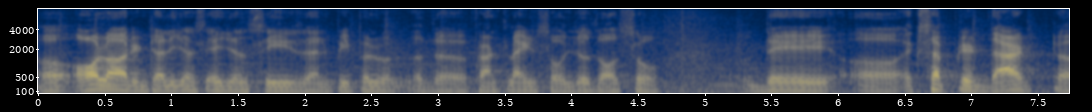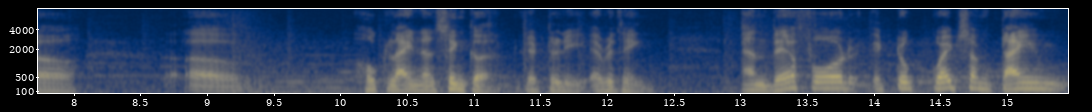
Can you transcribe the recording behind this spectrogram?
Uh, all our intelligence agencies and people, the frontline soldiers also, they uh, accepted that uh, uh hook, line and sinker, literally everything. And therefore, it took quite some time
